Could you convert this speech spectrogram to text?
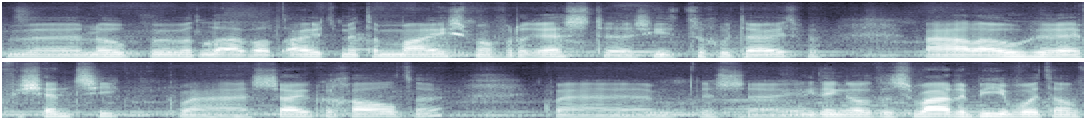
We lopen wat, wat uit met de mais, maar voor de rest uh, ziet het er goed uit. We, we halen hogere efficiëntie qua suikergehalte. Qua, dus uh, ik denk dat het een zwaarder bier wordt dan,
